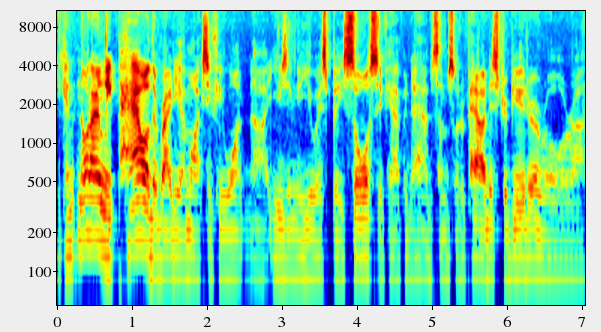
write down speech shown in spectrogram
you can not only power the radio mics if you want uh, using a USB source, if you happen to have some sort of power distributor or, uh,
